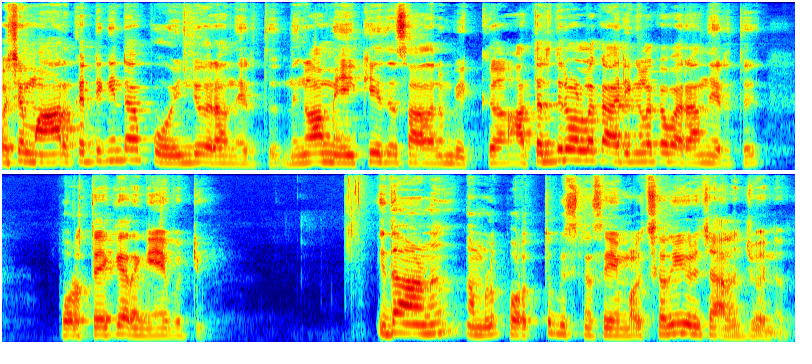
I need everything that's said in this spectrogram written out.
പക്ഷേ മാർക്കറ്റിങ്ങിന്റെ ആ പോയിന്റ് വരാൻ നേരത്ത് നിങ്ങൾ ആ മേക്ക് ചെയ്ത സാധനം വിൽക്കുക അത്തരത്തിലുള്ള കാര്യങ്ങളൊക്കെ വരാൻ നേരത്ത് പുറത്തേക്ക് ഇറങ്ങിയേ പറ്റൂ. ഇതാണ് നമ്മൾ പുറത്ത് ബിസിനസ് ചെയ്യുമ്പോൾ ചെറിയൊരു ചാലഞ്ച് വരുന്നത്.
